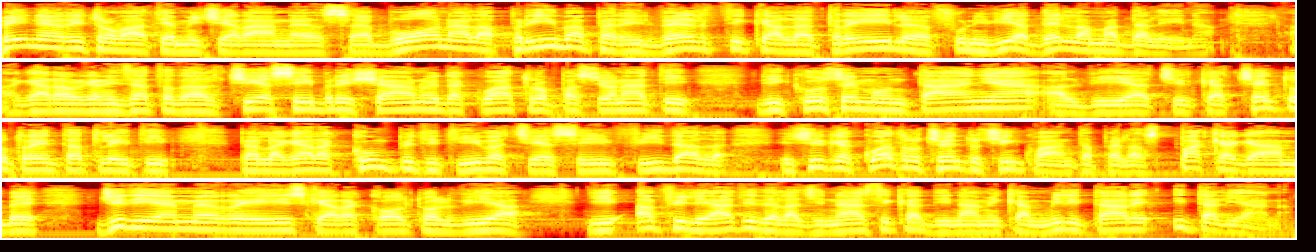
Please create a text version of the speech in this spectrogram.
Ben ritrovati amici runners, buona la prima per il Vertical Trail Funivia della Maddalena, la gara organizzata dal CSI Bresciano e da quattro appassionati di corsa in montagna, al via circa 130 atleti. Per la gara competitiva CSI Fidal e circa 450 per la spaccagambe GDM Race che ha raccolto al via gli affiliati della ginnastica dinamica militare italiana.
